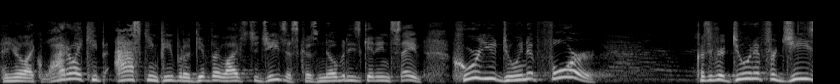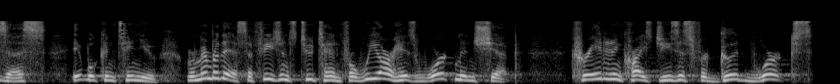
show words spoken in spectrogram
and you're like, why do I keep asking people to give their lives to Jesus? Because nobody's getting saved. Who are you doing it for? Because if you're doing it for Jesus, it will continue. Remember this, Ephesians 2:10, for we are his workmanship created in Christ Jesus for good works,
